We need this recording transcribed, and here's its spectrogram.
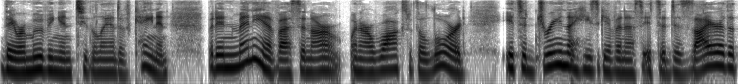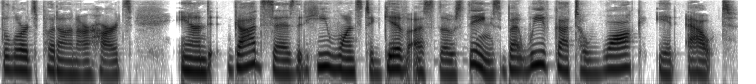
they were moving into the land of Canaan. But in many of us in our in our walks with the Lord, it's a dream that he's given us. It's a desire that the Lord's put on our hearts. And God says that he wants to give us those things, but we've got to walk it out.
